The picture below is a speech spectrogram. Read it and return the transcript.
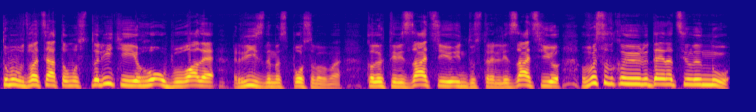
Тому в 20 столітті його убивали різними способами: колективізацією, індустріалізацією, висадкою людей на цілину,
